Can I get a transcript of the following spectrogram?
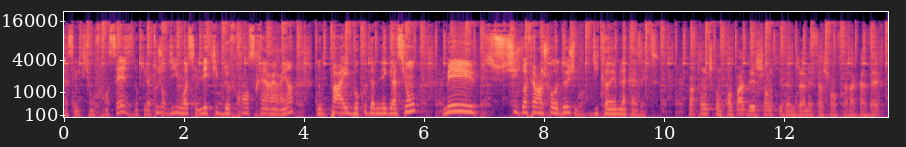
la sélection française. Donc il a toujours dit moi c'est l'équipe de France, rien rien rien. Donc pareil, beaucoup d'abnégation. Mais si je dois faire un choix aux deux, je dis quand même la casette. Par contre, je comprends pas Deschamps qui donne jamais sa chance à la casette.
